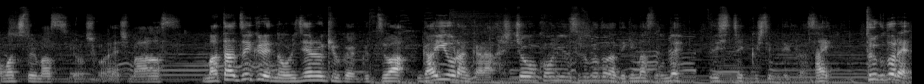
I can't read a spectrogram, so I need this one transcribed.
お待ちしております。よろしくお願いします。またゼクレンのオリジナル曲やグッズは概要欄から視聴を購入することができますのでぜひチェックしてみてください。ということで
